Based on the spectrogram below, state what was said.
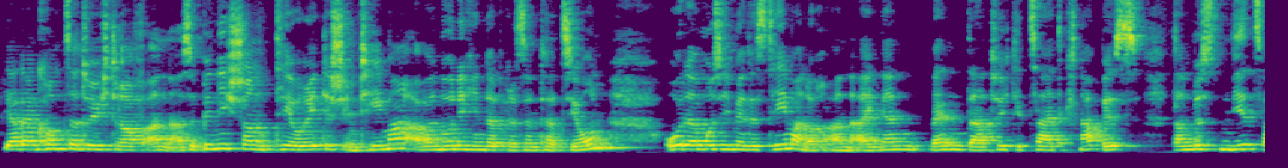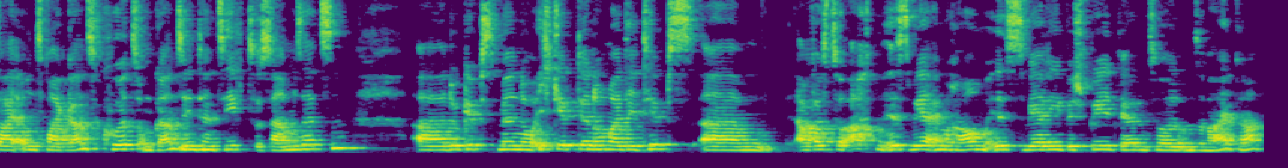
Ja, dann kommt es natürlich drauf an. Also bin ich schon theoretisch im Thema, aber nur nicht in der Präsentation. Oder muss ich mir das Thema noch aneignen? Wenn natürlich die Zeit knapp ist, dann müssten wir zwei uns mal ganz kurz und ganz intensiv zusammensetzen. Äh, du gibst mir noch, ich gebe dir noch mal die Tipps, ähm, auf was zu achten ist, wer im Raum ist, wer wie bespielt werden soll und so weiter.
